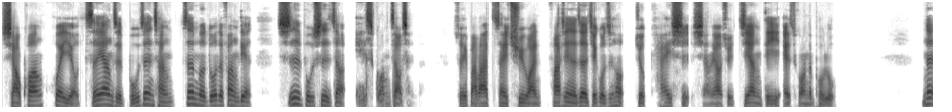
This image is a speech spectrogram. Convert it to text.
小匡会有这样子不正常，这么多的放电，是不是照 X 光造成的？所以爸爸在去完发现了这个结果之后，就开始想要去降低 X 光的暴露。那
